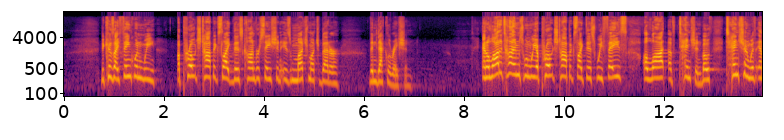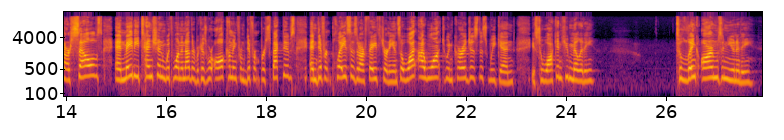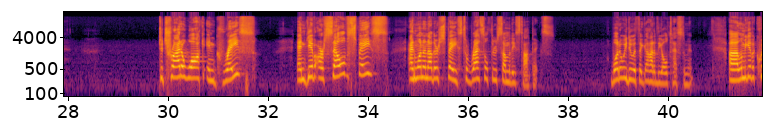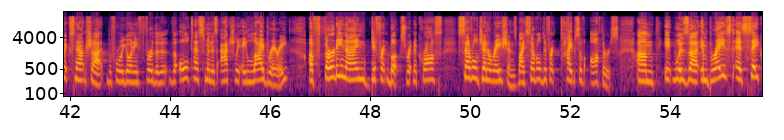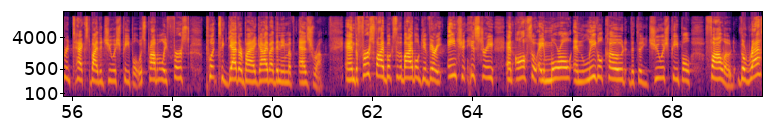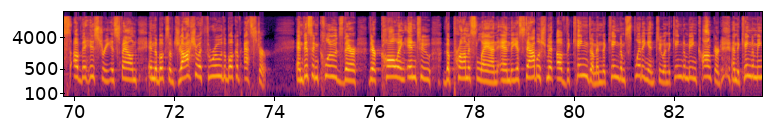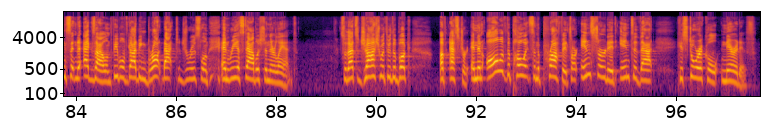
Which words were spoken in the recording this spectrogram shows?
because I think when we approach topics like this, conversation is much, much better than declaration. And a lot of times when we approach topics like this, we face a lot of tension, both tension within ourselves and maybe tension with one another because we're all coming from different perspectives and different places in our faith journey. And so, what I want to encourage us this weekend is to walk in humility, to link arms in unity, to try to walk in grace and give ourselves space and one another space to wrestle through some of these topics. What do we do with the God of the Old Testament? Uh, let me give a quick snapshot before we go any further. The, the, Old Testament is actually a library of 39 different books written across several generations by several different types of authors. Um, it was uh, embraced as sacred text by the Jewish people. It was probably first put together by a guy by the name of Ezra. And the first five books of the Bible give very ancient history and also a moral and legal code that the Jewish people followed. The rest of the history is found in the books of Joshua through the book of Esther. And this includes their, their calling into the promised land and the establishment of the kingdom and the kingdom splitting into and the kingdom being conquered and the kingdom being sent into exile and the people of God being brought back to Jerusalem and reestablished in their land. So that's Joshua through the book of Esther. And then all of the poets and the prophets are inserted into that historical narrative.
